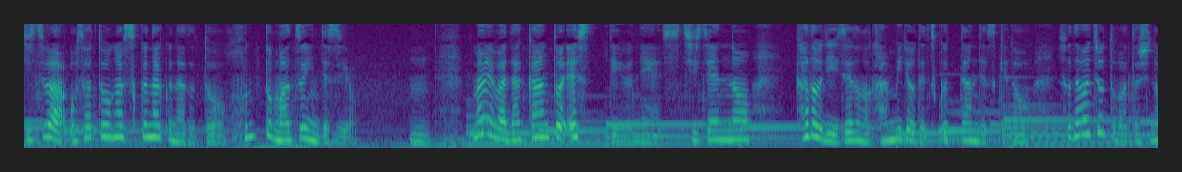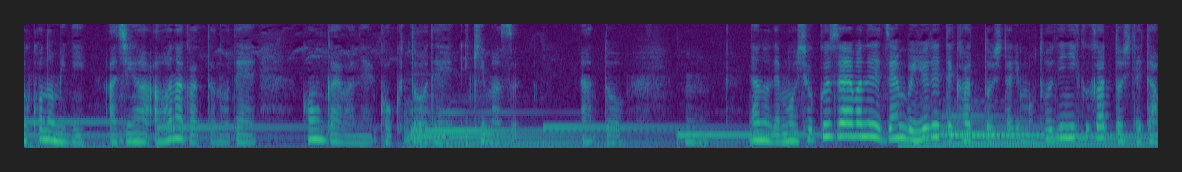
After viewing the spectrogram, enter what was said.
実はお砂糖が少なくなるとほんとまずいんですよ、うん、前はラカント S っていうね自然のカロリーゼロの甘味料で作ったんですけどそれはちょっと私の好みに味が合わなかったので今回はね黒糖でいきます、なのでもう食材はね全部茹でてカットしたりもう鶏肉カットしてタッ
